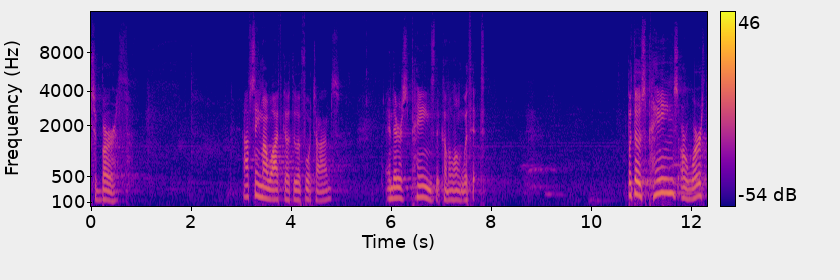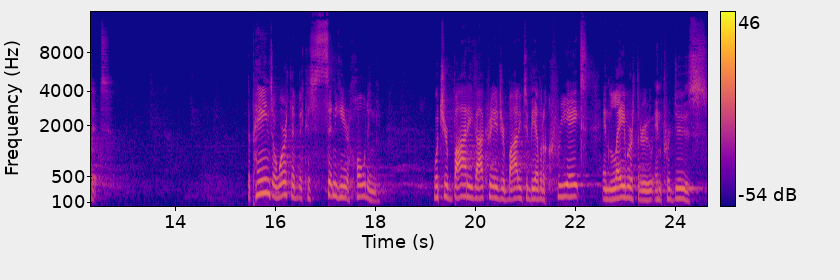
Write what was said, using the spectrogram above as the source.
to birth I've seen my wife go through it four times, and there's pains that come along with it. But those pains are worth it. The pains are worth it because sitting here holding what your body, God created your body to be able to create and labor through and produce.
